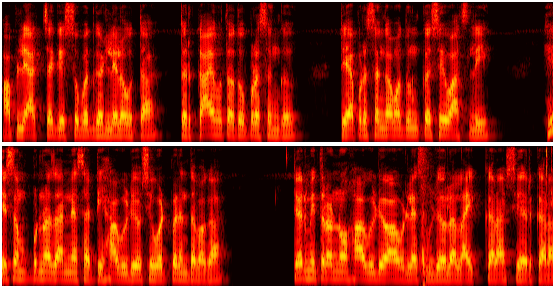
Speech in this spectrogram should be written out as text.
आपल्या आजच्या गेस्टसोबत घडलेला होता. तर काय होता तो प्रसंग? त्या प्रसंगामधून कसे वाचले हे संपूर्ण जाणण्यासाठी हा व्हिडिओ शेवटपर्यंत बघा. तर मित्रांनो हा व्हिडिओ आवडल्यास व्हिडिओला लाईक करा शेअर करा.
